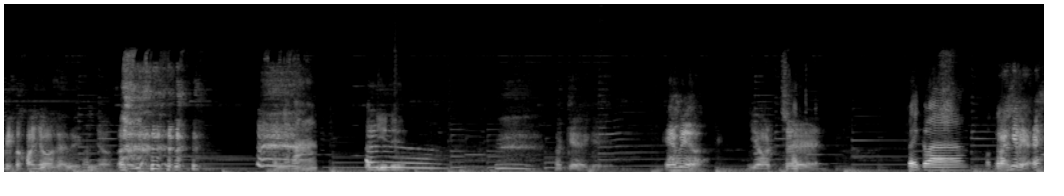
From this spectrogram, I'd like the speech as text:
Itu konyol sih, konyol. Sedih deh Oke oke. Bill, your turn. baiklah. Terakhir ya? Eh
